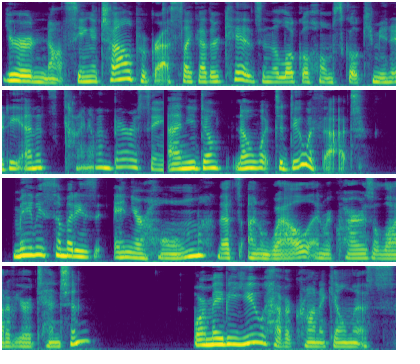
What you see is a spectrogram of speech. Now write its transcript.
You're not seeing a child progress like other kids in the local homeschool community, and it's kind of embarrassing, and you don't know what to do with that. Maybe somebody's in your home that's unwell and requires a lot of your attention. Or maybe you have a chronic illness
